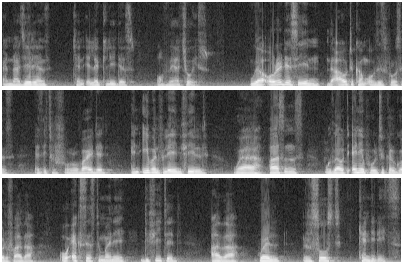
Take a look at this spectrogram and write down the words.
and Nigerians can elect leaders of their choice. We are already seeing the outcome of this process as it provided an even playing field where persons without any political godfather or access to money defeated other well-resourced candidates.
